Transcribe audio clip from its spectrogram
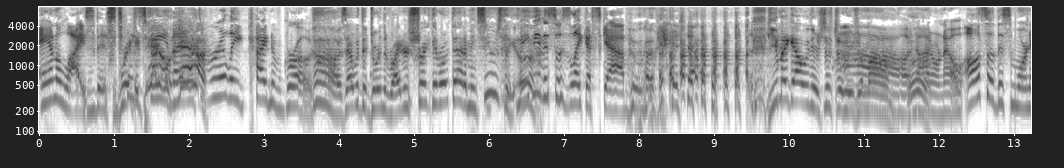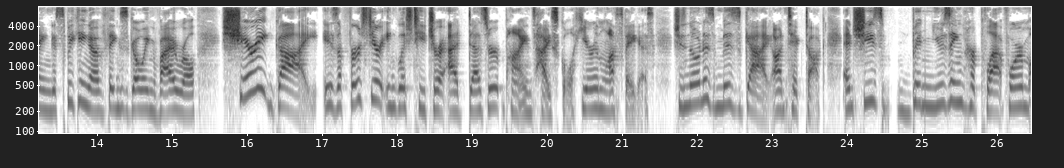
analyze this? Break it down, yeah. It's really kind of gross. Oh, is that what the during the writers' strike they wrote that? I mean, seriously. Maybe ugh. this was like a scab who wrote it. you make out with your sister, who's your mom. Oh, no, I don't know. Also, this morning, speaking of things going viral, Sherry Guy is a first year English teacher at Desert Pines High School here in Las Vegas. She's known as Ms. Guy on TikTok, and she's been using her platform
